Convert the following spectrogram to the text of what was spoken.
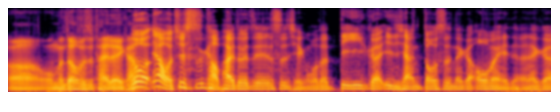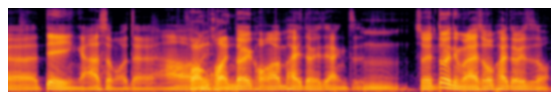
呃，我们都不是派对咖如。果要我去思考派对这件事情，我的第一个印象都是那个欧美的那个电影啊什么的，然后狂欢对狂欢派对这样子。嗯，所以对你们来说，派对是什么？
